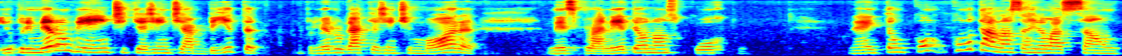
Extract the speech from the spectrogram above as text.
E o primeiro ambiente que a gente habita, o primeiro lugar que a gente mora, nesse planeta é o nosso corpo. Né? Então, como está a nossa relação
